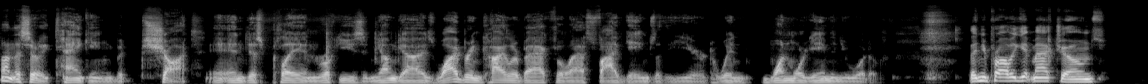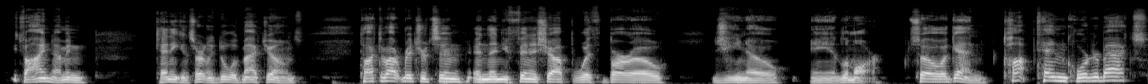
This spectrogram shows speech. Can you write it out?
not necessarily tanking, but shot and just playing rookies and young guys. Why bring Kyler back for the last five games of the year to win one more game than you would have? Then you probably get Mac Jones. He's fine. I mean, Kenny can certainly duel with Mac Jones. Talked about Richardson, and then you finish up with Burrow, Geno, and Lamar. So again, top 10 quarterbacks.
